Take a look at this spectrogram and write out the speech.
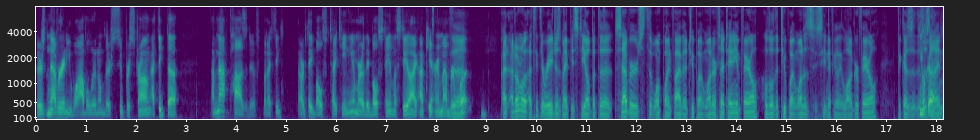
there's never any wobble in them. They're super strong. I think the I'm not positive, but I think aren't they both titanium or are they both stainless steel? I, I can't remember, the, but I, I don't know. I think the Rages might be steel, but the Sevrs, the 1.5 and the 2.1 are titanium ferrule, although the 2.1 is a significantly longer ferrule because of the okay. design.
